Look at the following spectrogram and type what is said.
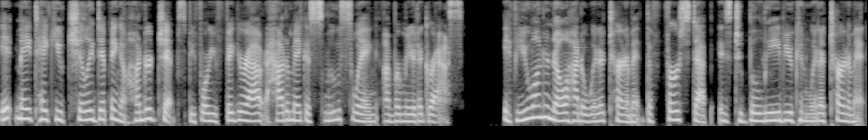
It may take you chili dipping a hundred chips before you figure out how to make a smooth swing on Bermuda grass. If you want to know how to win a tournament, the first step is to believe you can win a tournament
